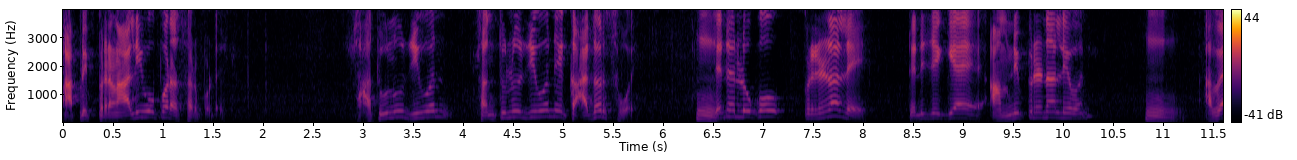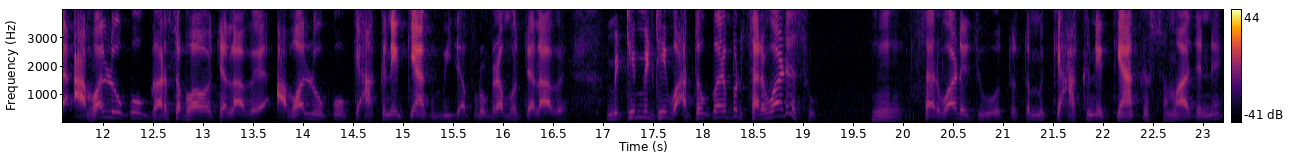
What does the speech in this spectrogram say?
આપણી પ્રણાલીઓ પર અસર પડે છે. સાધુનું જીવન સંતનું જીવન એક આદર્શ હોય. તેને લોકો પ્રેરણા લે. તેની જગ્યાએ આમની પ્રેરણા લેવાની. હમ. હવે આવા લોકો ઘર સભાઓ ચલાવે આવા લોકો ક્યાંક ને ક્યાંક બીજા પ્રોગ્રામો ચલાવે. મીઠી મીઠી વાતો કરે પણ સરવાળે શું? હમ. સરવાળે જુઓ તો તમે ક્યાંક ને ક્યાંક સમાજને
